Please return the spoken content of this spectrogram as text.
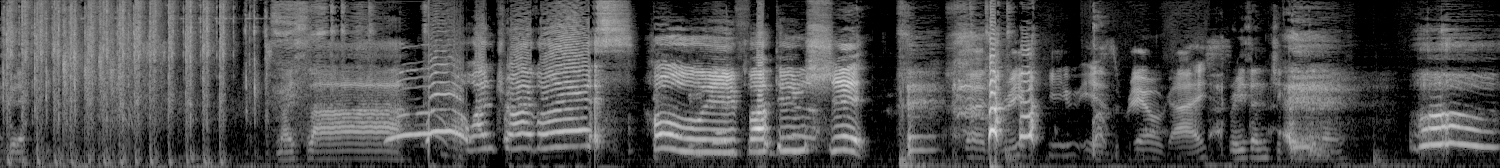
Still there, still there. Nice lah. Woo! One try, boys! Holy fucking shit! The dream team is real, guys. Reason chicken dinner.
